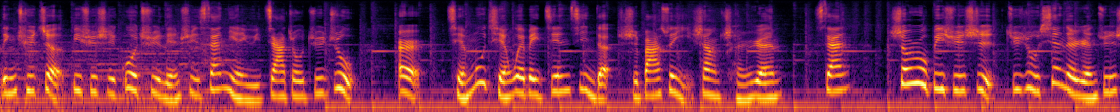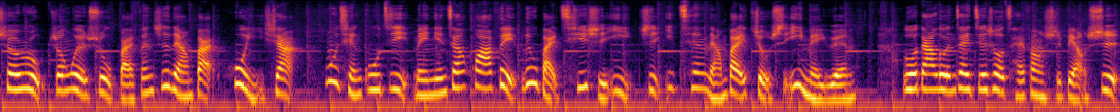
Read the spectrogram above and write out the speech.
领取者必须是过去连续三年于加州居住；二、且目前未被监禁的十八岁以上成人。三，收入必须是居住县的人均收入中位数百分之两百或以下。目前估计每年将花费六百七十亿至一千两百九十亿美元。罗达伦在接受采访时表示，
